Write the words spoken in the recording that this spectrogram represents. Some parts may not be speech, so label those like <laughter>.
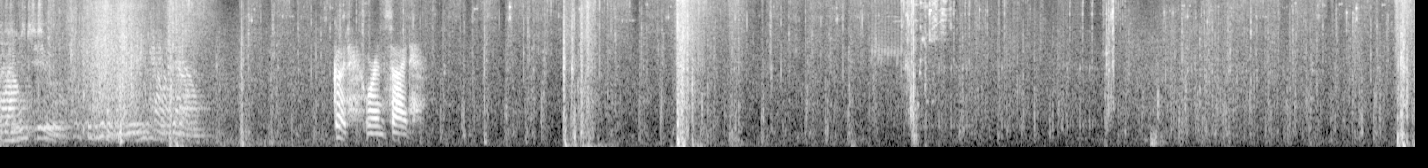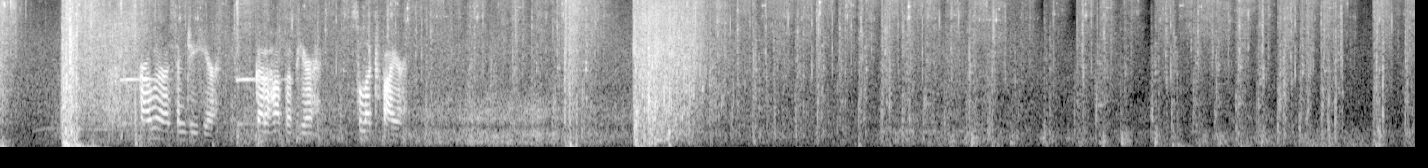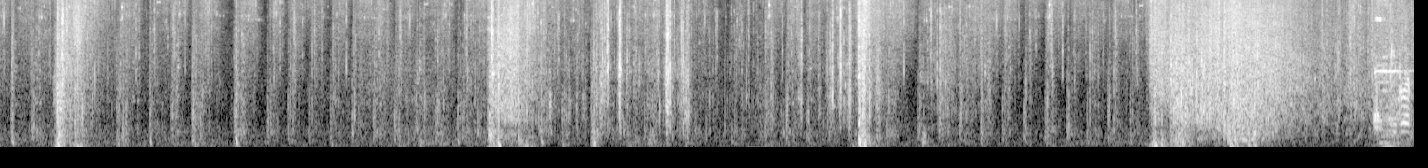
Round two. Beginning countdown. Good. We're inside. SMG here. Gotta hop up here. Select fire.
